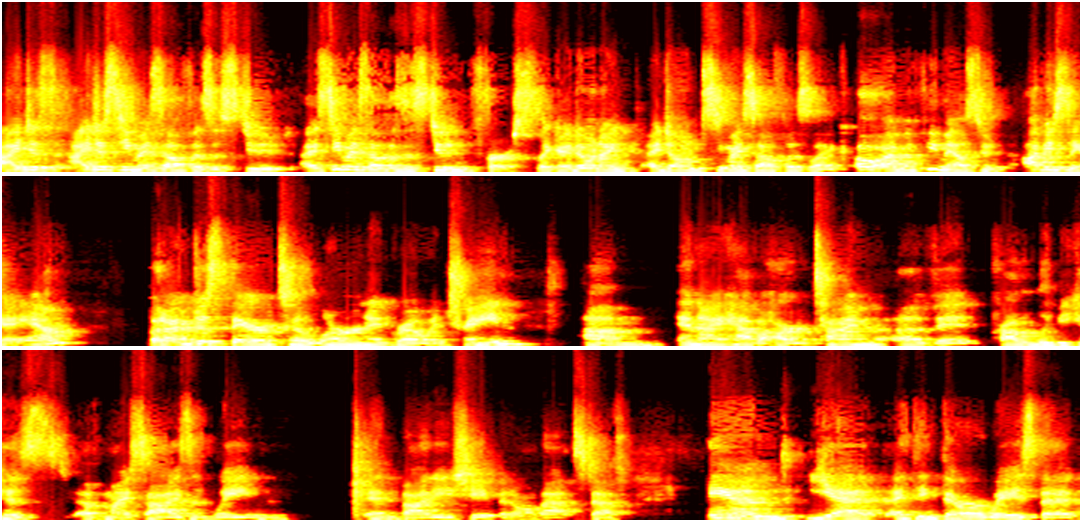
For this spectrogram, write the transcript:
I just I just see myself as a student. I see myself as a student first. Like I don't I I don't see myself as like, oh, I'm a female student. Obviously, I am, but I'm just there to learn and grow and train. Um, and I have a hard time of it probably because of my size and weight and, and body shape and all that stuff. And yet, I think there are ways that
